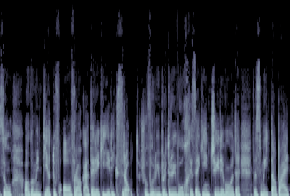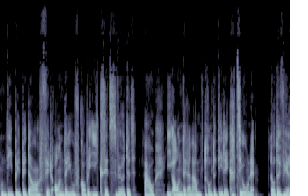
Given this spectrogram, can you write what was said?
So argumentiert auf Anfrage auch der Regierungsrat. Schon vor über drei Wochen sei entschieden worden, dass Mitarbeitende bei Bedarf für andere Aufgaben eingesetzt würden, auch in anderen Ämtern oder Direktionen. Dafür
